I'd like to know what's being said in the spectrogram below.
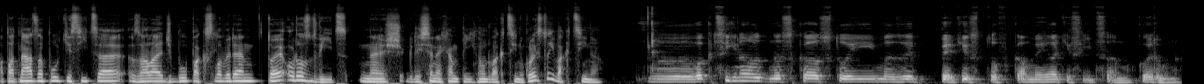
a 15,5 tisíce za léčbu Paxlovidem to je o dost víc, než když se nechám píchnout vakcínu. Kolik stojí vakcína? Vakcína dneska stojí mezi pětistovkami a tisícem korun.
